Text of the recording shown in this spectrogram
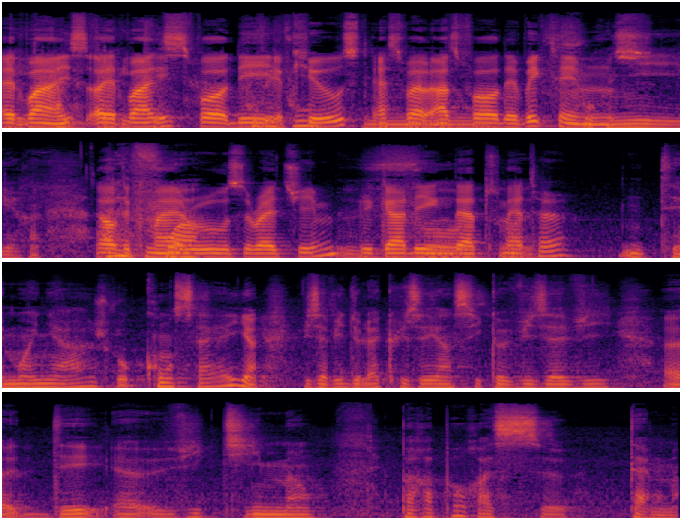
advice or la advice for the pouvez-vous accused as well as for the victims? fournir à of the Khmer Rouge regime regarding that matter? témoignages, vos conseils vis-à-vis de l'accusé ainsi que vis-à-vis euh, des euh, victimes par rapport à ce thème.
